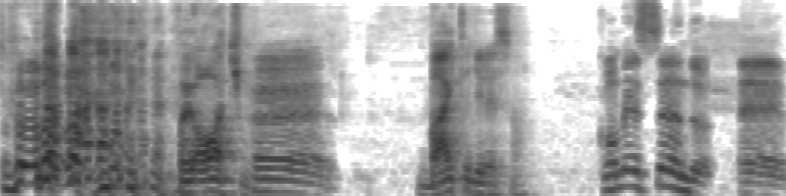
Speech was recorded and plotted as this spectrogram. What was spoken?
Foi ótimo. É, Baita direção. começando, é,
